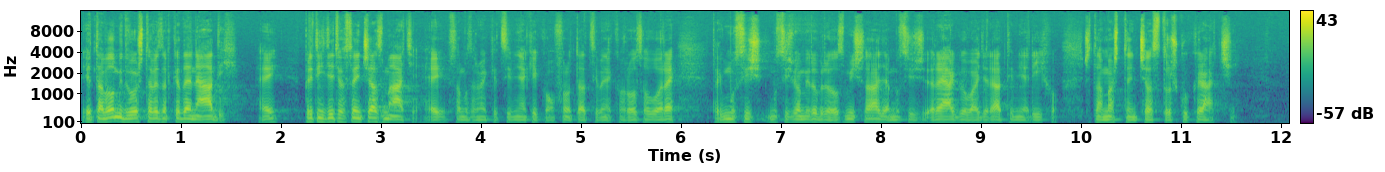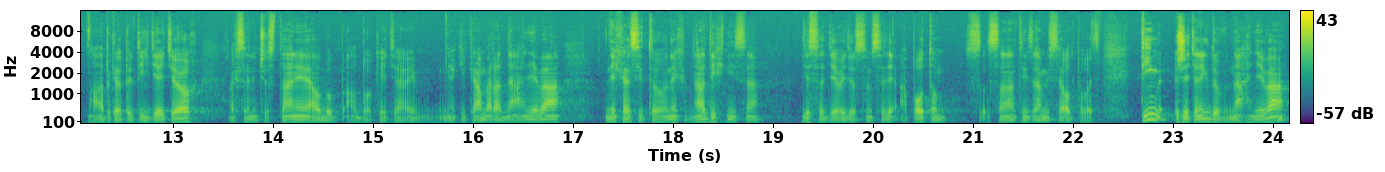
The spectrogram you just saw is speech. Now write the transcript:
je tam veľmi dôležitá vec, napríklad aj nádych. Hej? Pri tých deťoch ten čas máte. Hej? Samozrejme, keď si v nejakej konfrontácii, v nejakom rozhovore, tak musíš, musíš veľmi dobre rozmýšľať a musíš reagovať relatívne rýchlo. Že tam máš ten čas trošku kratší. A napríklad pri tých deťoch, ak sa niečo stane, alebo, alebo keď aj nejaký kamarát nahnevá, nechaj si to, nech, nadýchni sa, 10, 9, 8, 7 a potom sa na tým zamyslia odpovedz. Tým, že ťa niekto nahnevá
